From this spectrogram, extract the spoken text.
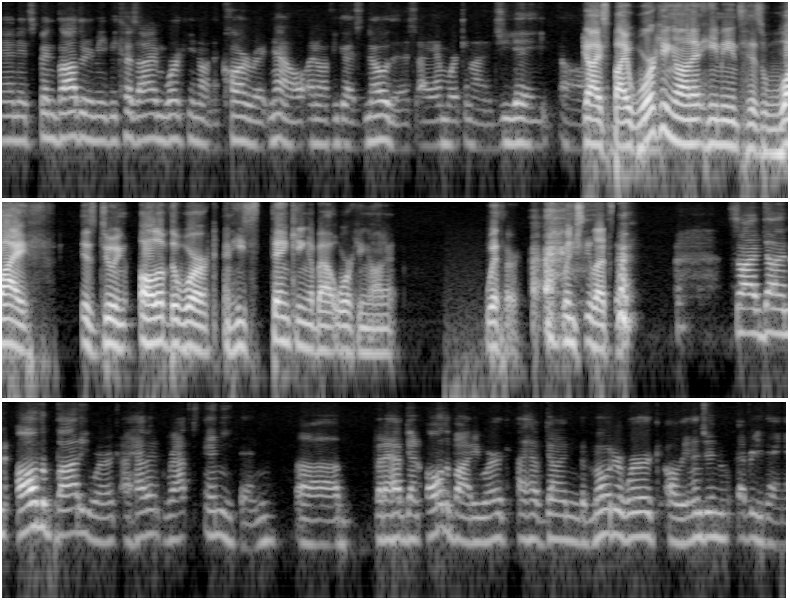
and it's been bothering me because I'm working on a car right now. I don't know if you guys know this. I am working on a G8. Um, Guys, by working on it, he means his wife is doing all of the work and he's thinking about working on it with her when she lets it. So I've done all the body work. I haven't wrapped anything, uh, but I have done all the body work. I have done the motor work, all the engine, everything.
